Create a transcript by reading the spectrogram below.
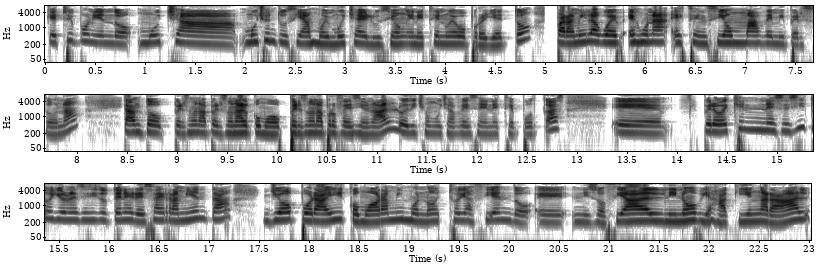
que estoy poniendo mucha, mucho entusiasmo y mucha ilusión en este nuevo proyecto. Para mí la web es una extensión más de mi persona, tanto persona personal como persona profesional, lo he dicho muchas veces en este podcast. Eh, pero es que necesito, yo necesito tener esa herramienta. Yo por ahí, como ahora mismo no estoy haciendo eh, ni social ni novias aquí en Araal,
